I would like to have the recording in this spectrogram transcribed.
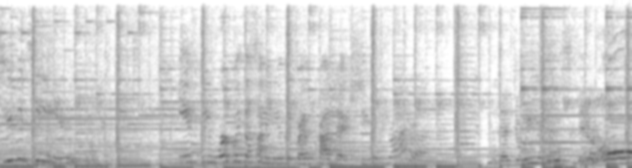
to the team. If you work with us on a Yuli Web project, that we will still oh.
